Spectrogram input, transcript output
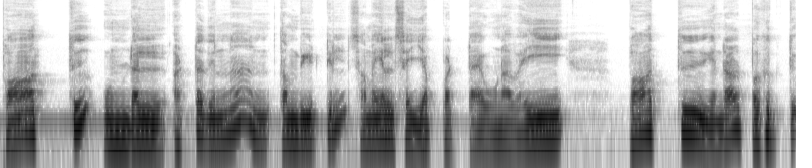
பார்த்து உண்டல். அட்டதுன்னா தம் வீட்டில் சமையல் செய்யப்பட்ட உணவை பார்த்து என்றால் பகுத்து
